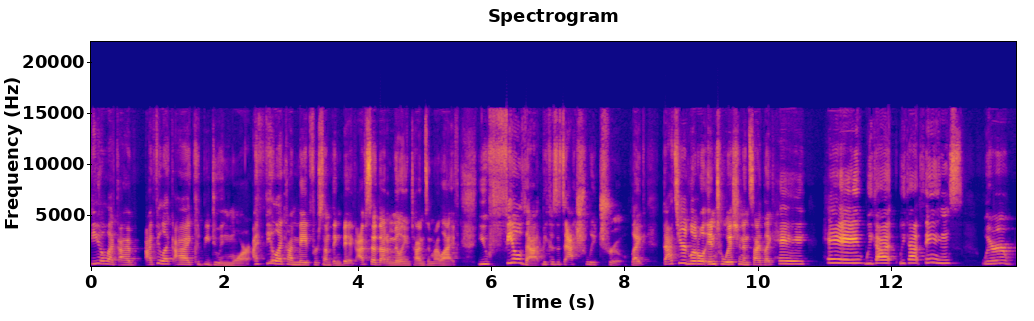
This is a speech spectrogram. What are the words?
feel like I I feel like I could be doing more. I feel like I'm made for something big. I've said that a million times in my life. You feel that because it's actually true. Like that's your little intuition inside like, "Hey, hey, we got we got things. We're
